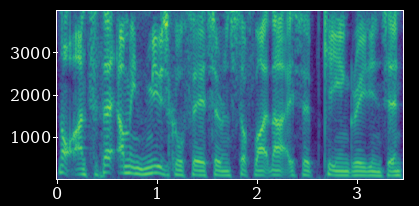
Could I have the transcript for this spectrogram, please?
not antithet. I mean, musical theatre and stuff like that is a key ingredient in,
